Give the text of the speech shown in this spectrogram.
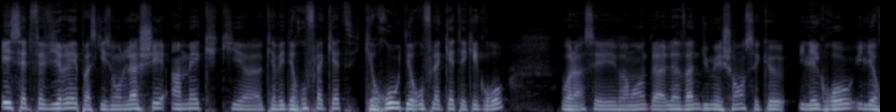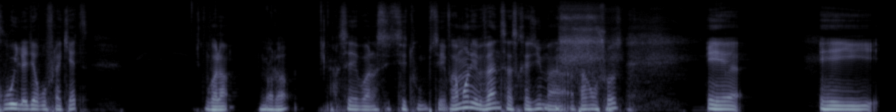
et s'être fait virer parce qu'ils ont lâché un mec qui, euh, qui avait des roues flaquettes, qui roue des roues flaquettes et qui est gros. Voilà, c'est vraiment la, la vanne du méchant, c'est que il est gros, il est roux, il a des roues flaquettes. Voilà. Voilà. C'est voilà, c'est tout. C'est vraiment les vannes, ça se résume à, à pas grand chose. Et euh, et,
